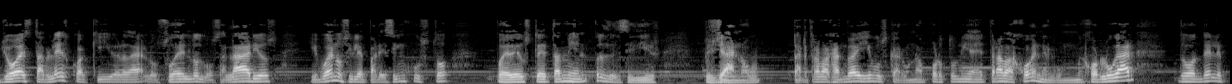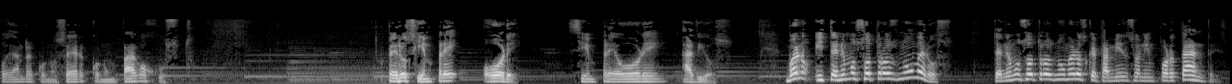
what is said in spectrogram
yo establezco aquí, ¿verdad? Los sueldos, los salarios, y bueno, si le parece injusto, puede usted también, pues decidir pues ya no estar trabajando ahí, buscar una oportunidad de trabajo en algún mejor lugar donde le puedan reconocer con un pago justo. Pero siempre ore, siempre ore a Dios. Bueno, y tenemos otros números, tenemos otros números que también son importantes.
